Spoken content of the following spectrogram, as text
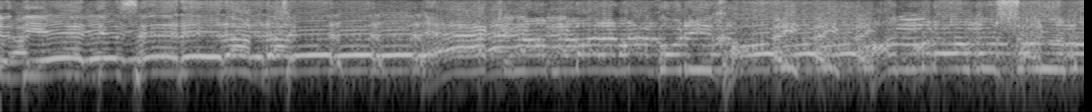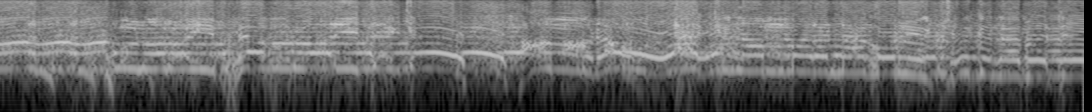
যদি এ দেশের, এ রাজ্যের এক নাম্বার নাগরিক হয় আমরা মুসলমান, পনেরোই ফেব্রুয়ারি থেকে আমরাও এক নাম্বার নাগরিক, ঠিক না বেটে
